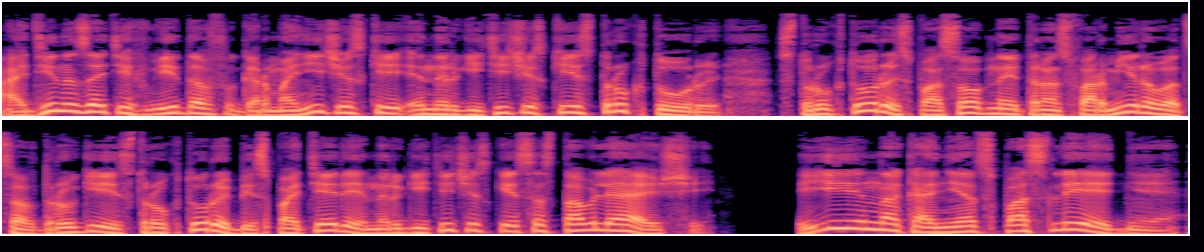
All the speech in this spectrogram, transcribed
Один из этих видов – гармонические энергетические структуры, структуры, способные трансформироваться в другие структуры без потери энергетической составляющей. И, наконец, последнее.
